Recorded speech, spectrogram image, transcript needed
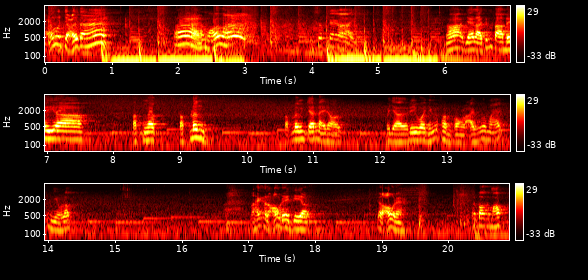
Mỏi quá trời ta. À, mỏi quá sắp cái rồi đó vậy là chúng ta đi uh, tập ngực tập lưng. Tập lưng trên này rồi. Bây giờ đi qua những cái phần còn lại của cái máy nhiều lắm. Mà thấy cái lỗ đây chi không cái lỗ này nè. Nó có cái móc.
